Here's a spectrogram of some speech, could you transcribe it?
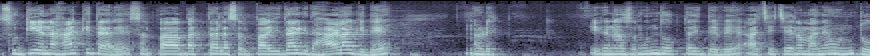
ಸುಗ್ಗಿಯನ್ನು ಹಾಕಿದ್ದಾರೆ. ಸ್ವಲ್ಪ ಭತ್ತ ಎಲ್ಲ ಸ್ವಲ್ಪ ಇದಾಗಿದೆ, ಹಾಳಾಗಿದೆ. ನೋಡಿ, ಈಗ ನಾವು ಮುಂದೆ ಹೋಗ್ತಾ ಇದ್ದೇವೆ. ಆಚೆ ಈಚೆ ಎಲ್ಲ ಮನೆ ಉಂಟು.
